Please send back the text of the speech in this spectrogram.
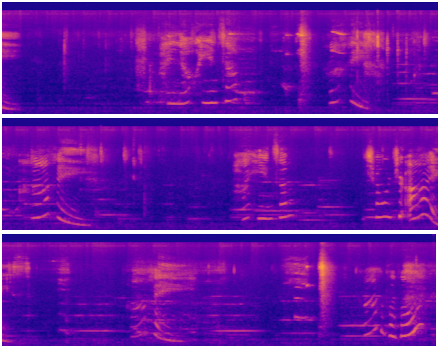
Hi. Hello, handsome. Hi. Hi. Hi, handsome. What's wrong with your eyes? Hi. Hi, boo boo.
